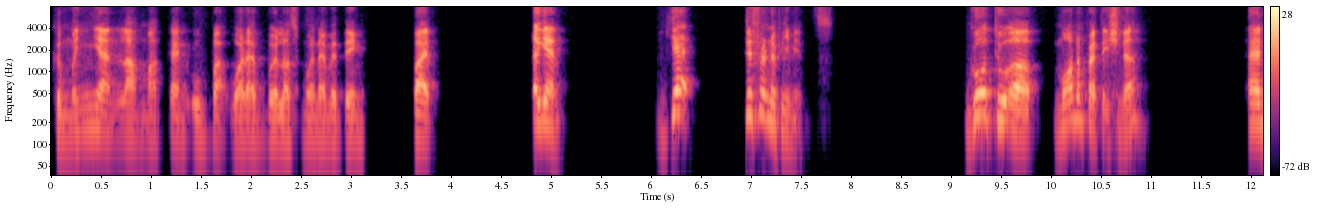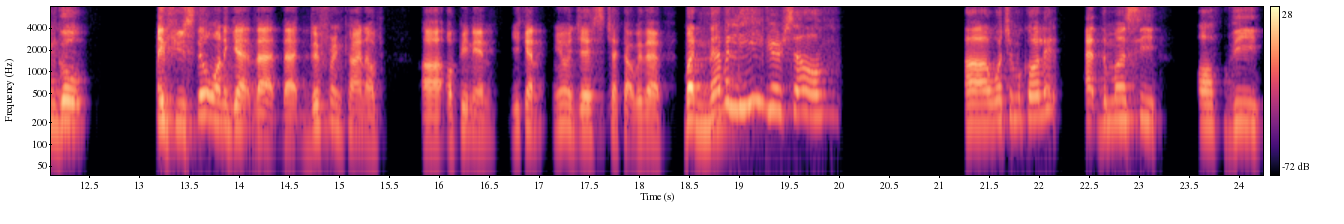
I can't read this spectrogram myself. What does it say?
kemenyan lah makan ubat whatever lah semua and everything. But again, get different opinions. Go to a modern practitioner and go if you still want to get that that different kind of uh, opinion, you can you know just check out with them. But never leave yourself uh what you call it at the mercy of the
